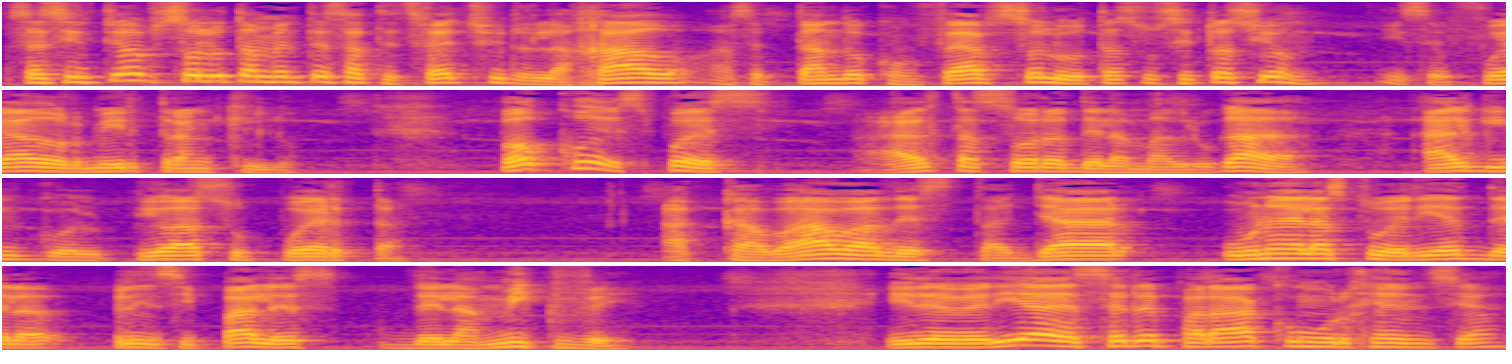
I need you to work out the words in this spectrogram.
Se sintió absolutamente satisfecho y relajado, aceptando con fe absoluta su situación, y se fue a dormir tranquilo. Poco después, a altas horas de la madrugada, alguien golpeó a su puerta. Acababa de estallar una de las tuberías principales de la mikve y debería de ser reparada con urgencia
